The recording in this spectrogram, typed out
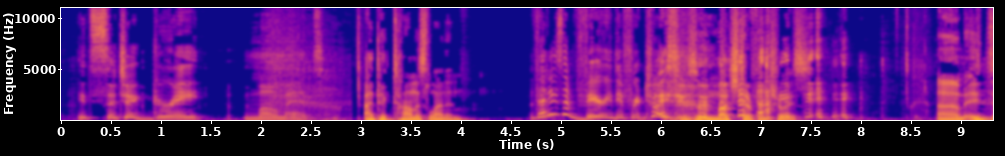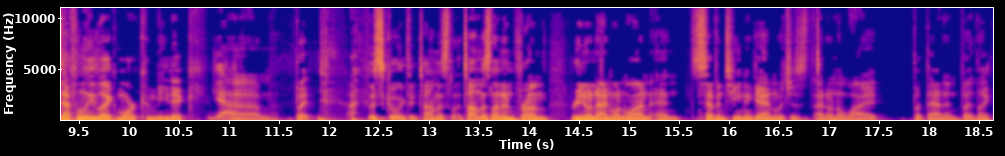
it's such a great moment. I picked Thomas Lennon. That is a very different choice. It's a much different choice. Um, it's definitely like more comedic. Yeah. Um, but I was going through Thomas Le- Thomas Lennon from Reno 911 and 17 again, which is I don't know why I put that in, but like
